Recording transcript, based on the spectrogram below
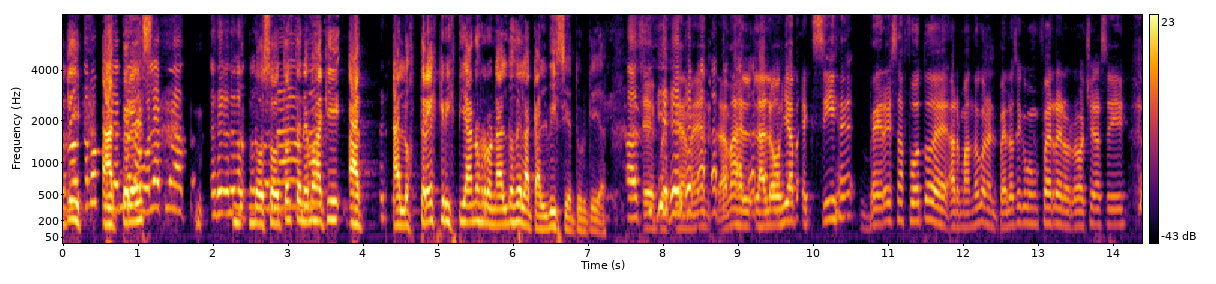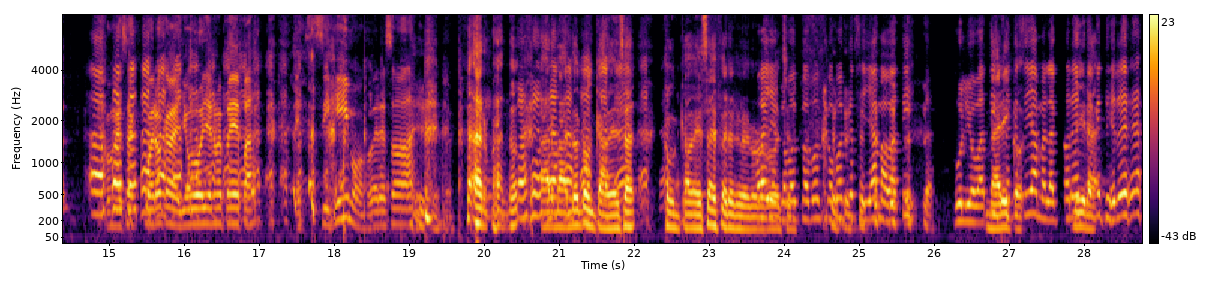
nosotros aquí a tres- bola de plata. No- Nosotros tenemos aquí a, a los tres cristianos Ronaldos de la calvicie, Turquía. Así es. Efectivamente. Además, la logia exige ver esa foto de Armando con el pelo así como un Ferrero Rocher así. Con ese cuero cabelludo lleno de pepa. Exigimos ver eso. Armando, Armando con cabeza, con cabeza de Ferrero Oye. ¿cómo, cómo, cómo es que se llama? Batista. Julio Batista, Marico, ¿qué se llama? El actor mira. este que tiene.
